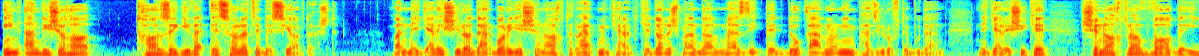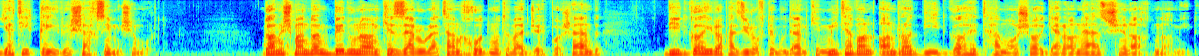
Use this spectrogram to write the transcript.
این اندیشه ها تازگی و اصالت بسیار داشت و نگرشی را درباره شناخت رد می کرد که دانشمندان نزدیک به دو قرن و نیم پذیرفته بودند نگرشی که شناخت را واقعیتی غیر شخصی می شمرد. دانشمندان بدون آنکه ضرورتا خود متوجه باشند دیدگاهی را پذیرفته بودند که می‌توان آن را دیدگاه تماشاگرانه از شناخت نامید.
